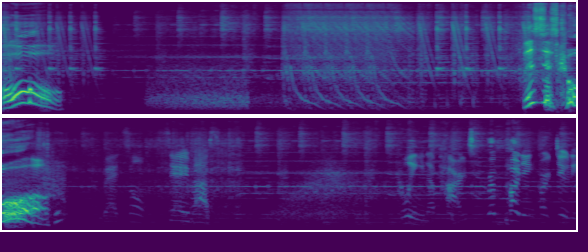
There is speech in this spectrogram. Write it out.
Oh! This is cool! Pencil, save us. Queen of Hearts, reporting for duty.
